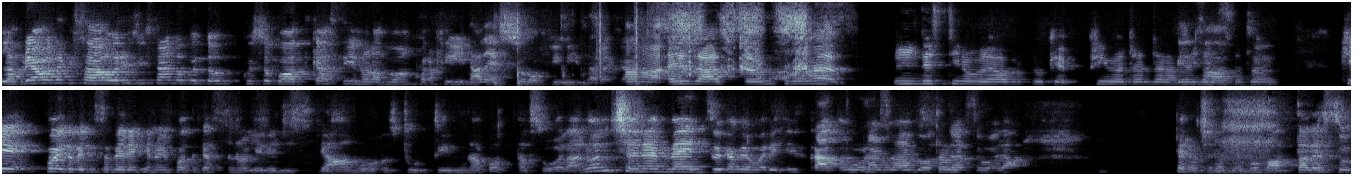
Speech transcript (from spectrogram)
La prima volta che stavo registrando questo, questo podcast io non l'avevo ancora finita, adesso l'ho finita, Ah, ragazzi. esatto, secondo me il destino voleva proprio che prima Giorgia la finisse Esatto. tu. Che poi dovete sapere che noi podcast non li registriamo tutti in una botta sola. Non ce n'è mezzo che abbiamo registrato una Esatto. botta sola. Però ce l'abbiamo fatta, adesso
